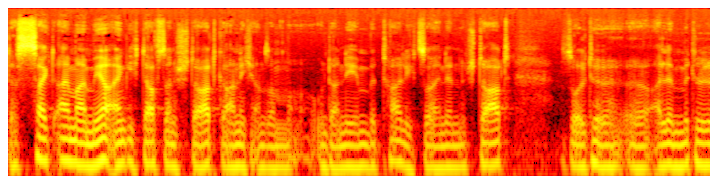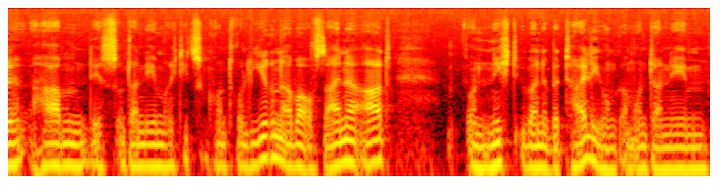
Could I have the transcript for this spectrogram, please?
Das zeigt einmal mehr, eigentlich darf sein Staat gar nicht an so einem Unternehmen beteiligt sein, denn ein Staat sollte äh, alle Mittel haben, das Unternehmen richtig zu kontrollieren, aber auf seine Art und nicht über eine Beteiligung am Unternehmen.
